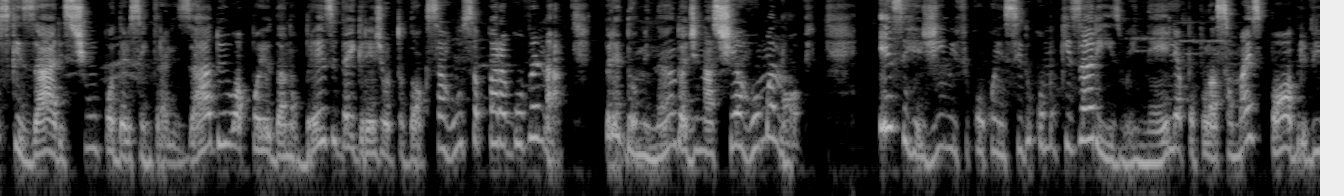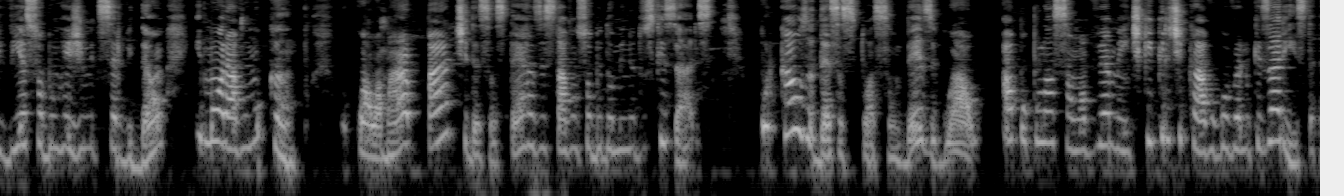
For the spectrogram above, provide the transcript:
Os czares tinham um poder centralizado e o apoio da nobreza e da Igreja Ortodoxa Russa para governar, predominando a dinastia Romanov. Esse regime ficou conhecido como czarismo, e nele a população mais pobre vivia sob um regime de servidão e morava no campo, no qual a maior parte dessas terras estavam sob o domínio dos czares. Por causa dessa situação desigual, a população, obviamente, que criticava o governo czarista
